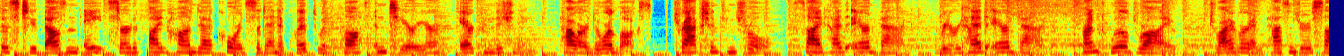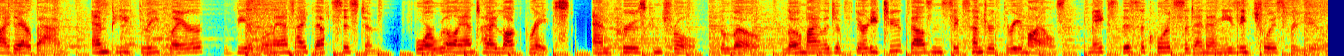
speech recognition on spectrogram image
this 2008 certified Honda Accord sedan equipped with cloth interior, air conditioning, power door locks, traction control, side head airbag, rear head airbag, front wheel drive, driver and passenger side airbag, MP3 player, vehicle anti-theft system, four-wheel anti-lock brakes, and cruise control. The low, low mileage of 32,603 miles makes this Accord sedan an easy choice for you.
